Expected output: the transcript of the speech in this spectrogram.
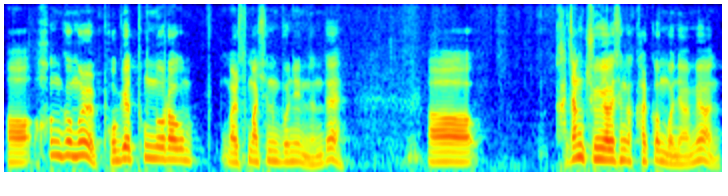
어, 헌금을 복의 통로라고 말씀하시는 분이 있는데 어, 가장 중요하게 생각할 건 뭐냐면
